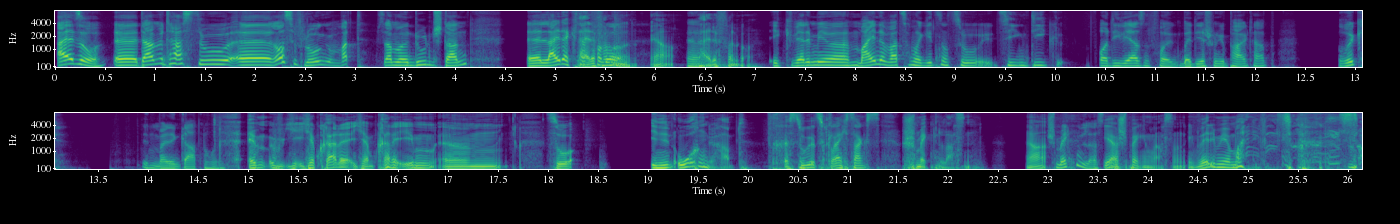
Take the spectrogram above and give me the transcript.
Also, äh, damit hast du äh, rausgeflogen. Was, sagen wir, du einen Stand. Äh, leider knapp Leider verloren. verloren. Ja, Ja. leider verloren. Ich werde mir meine, was sag mal, geht's noch zu ziehen, die ich vor diversen Folgen bei dir schon geparkt habe, zurück in meinen Garten holen. Ähm, ich habe gerade ich gerade eben ähm, so in den Ohren gehabt, dass du jetzt gleich sagst, schmecken lassen. Ja, Schmecken lassen. ja schmecken lassen. Ich werde mir meine so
